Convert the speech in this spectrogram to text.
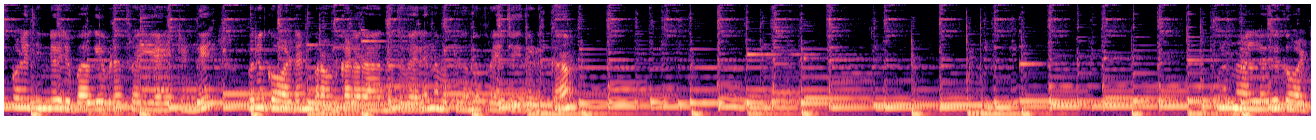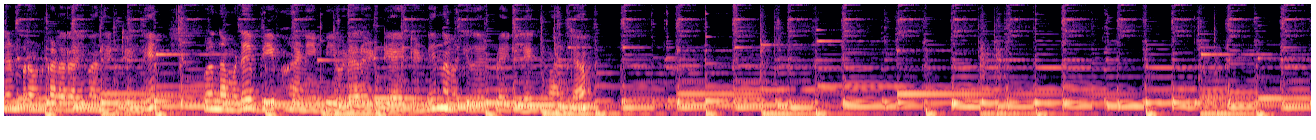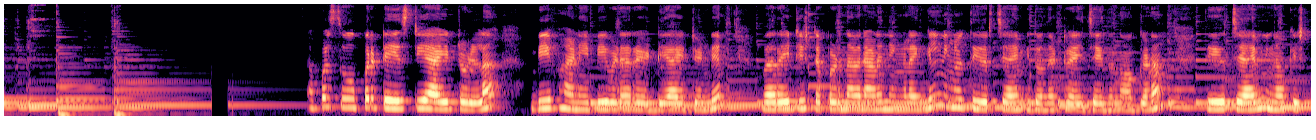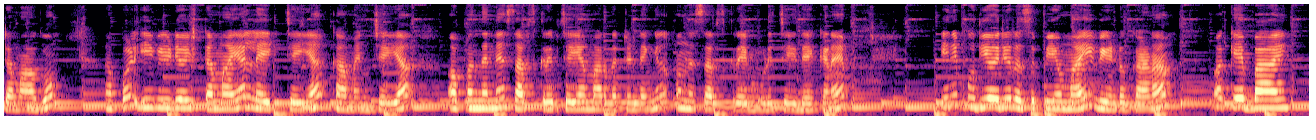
ഇപ്പോൾ ഇതിന്റെ ഒരു ഭാഗം ഇവിടെ ഫ്രൈ ആയിട്ടുണ്ട്. ഒരു ഗോൾഡൻ ബ്രൗൺ കളർ ആകുന്നത് വരെ നമുക്കിതൊന്ന് ഫ്രൈ ചെയ്തെടുക്കാം. നല്ലൊരു ഗോൾഡൻ ബ്രൗൺ കളറായി വന്നിട്ടുണ്ട്. അപ്പോൾ നമ്മുടെ ബീഫ് ഹണി ബീ ഇവിടെ റെഡി ആയിട്ടുണ്ട്. നമുക്കിതൊരു പ്ലേറ്റിലേക്ക് മാറ്റാം. അപ്പോൾ സൂപ്പർ ടേസ്റ്റി ആയിട്ടുള്ള ബീഫ് ഹണി ബീ ഇവിടെ റെഡി ആയിട്ടുണ്ട്. വെറൈറ്റി ഇഷ്ടപ്പെടുന്നവരാണ് നിങ്ങളെങ്കിൽ നിങ്ങൾ തീർച്ചയായും ഇതൊന്ന് ട്രൈ ചെയ്ത് നോക്കണം. തീർച്ചയായും നിങ്ങൾക്ക് ഇഷ്ടമാകും അപ്പോൾ ഈ വീഡിയോ ഇഷ്ടമായാൽ ലൈക്ക് ചെയ്യുക കമന്റ് ചെയ്യുക ഒപ്പം തന്നെ സബ്സ്ക്രൈബ് ചെയ്യാൻ മറന്നിട്ടുണ്ടെങ്കിൽ ഒന്ന് സബ്സ്ക്രൈബ് കൂടി ചെയ്തേക്കണേ. ഇനി പുതിയൊരു റെസിപ്പിയുമായി വീണ്ടും കാണാം. Okay bye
